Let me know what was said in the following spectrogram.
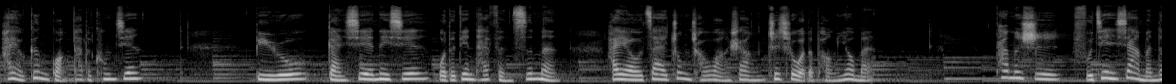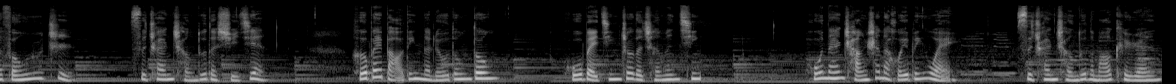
还有更广大的空间。比如，感谢那些我的电台粉丝们，还有在众筹网上支持我的朋友们。他们是福建厦门的冯如志，四川成都的徐健，河北保定的刘东东，湖北荆州的陈文清，湖南长沙的回炳伟，四川成都的毛可人，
